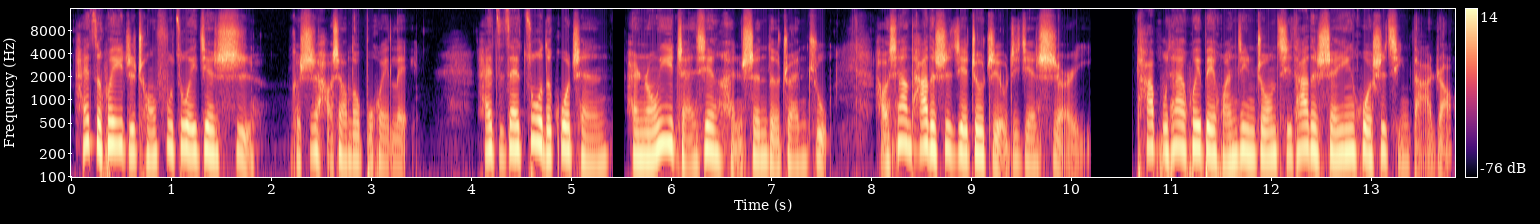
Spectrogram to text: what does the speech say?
孩子会一直重复做一件事，可是好像都不会累。孩子在做的过程很容易展现很深的专注，好像他的世界就只有这件事而已。他不太会被环境中其他的声音或事情打扰。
